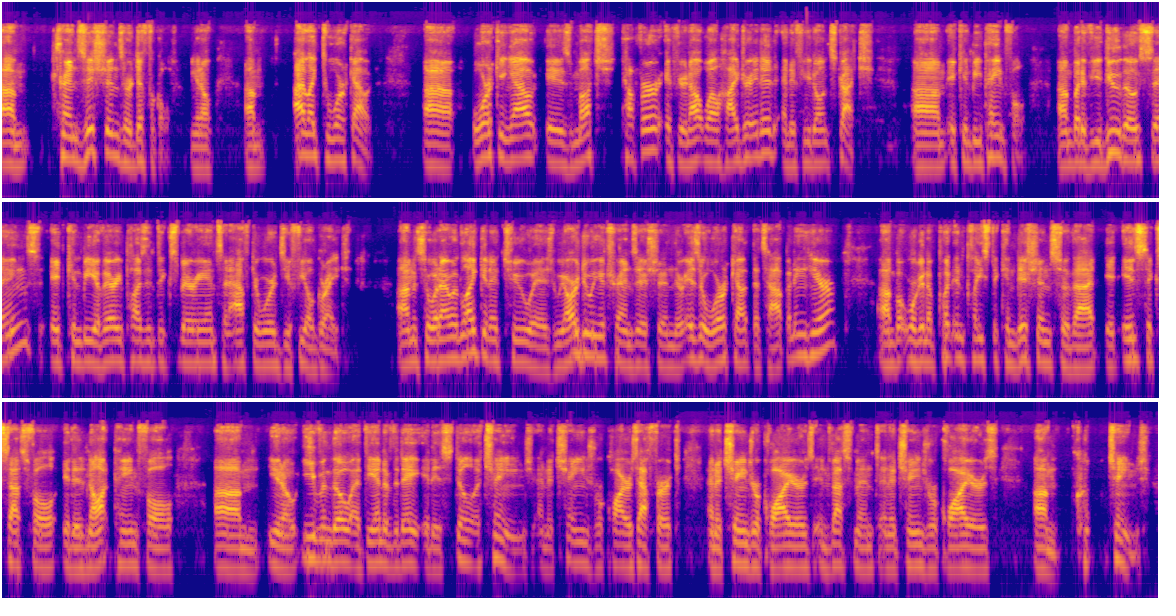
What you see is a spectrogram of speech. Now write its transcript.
Um, transitions are difficult you know. Um, i like to work out. Uh, working out is much tougher if you're not well hydrated and if you don't stretch. Um, it can be painful. Um, but if you do those things it can be a very pleasant experience and afterwards you feel great um, and so what i would liken it to is we are doing a transition there is a workout that's happening here um, but we're going to put in place the conditions so that it is successful, it is not painful. Um, you know, even though at the end of the day, it is still a change, and a change requires effort, and a change requires investment, and a change requires um, change.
